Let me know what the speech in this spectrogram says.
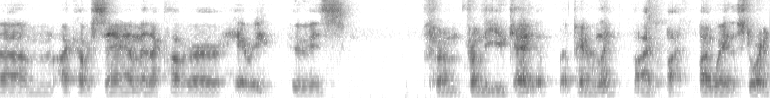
Um, I cover Sam and I cover Harry, who is from from the UK apparently by by, by way of the story.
